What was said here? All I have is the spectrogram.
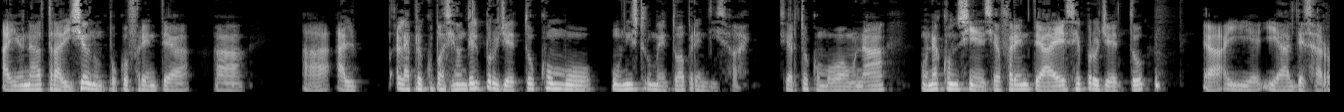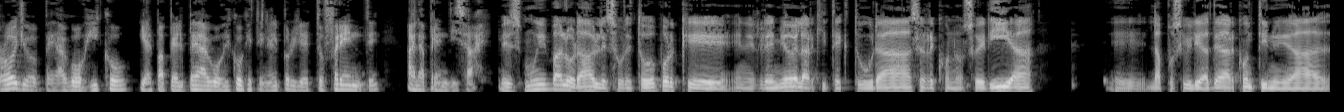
hay una tradición un poco frente a, a, a, la preocupación del proyecto como un instrumento de aprendizaje, ¿cierto? Como una, una conciencia frente a ese proyecto y, al desarrollo pedagógico y al papel pedagógico que tiene el proyecto frente al aprendizaje. Es muy valorable, sobre todo porque en el gremio de la arquitectura se reconocería eh, la posibilidad de dar continuidad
